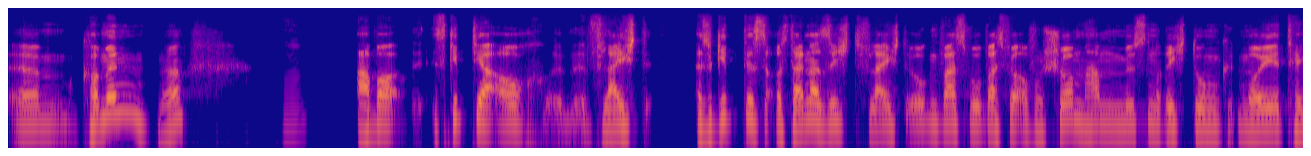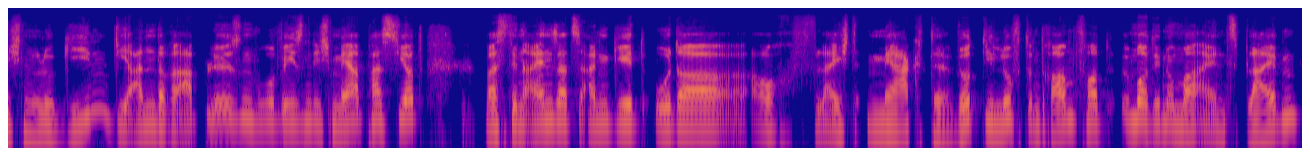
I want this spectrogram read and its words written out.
ähm, kommen. Ne? Mhm. Aber es gibt ja auch äh, vielleicht also gibt es aus deiner Sicht vielleicht irgendwas, wo was wir auf dem Schirm haben müssen Richtung neue Technologien, die andere ablösen, wo wesentlich mehr passiert, was den Einsatz angeht, oder auch vielleicht Märkte? Wird die Luft- und Raumfahrt immer die Nummer eins bleiben?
